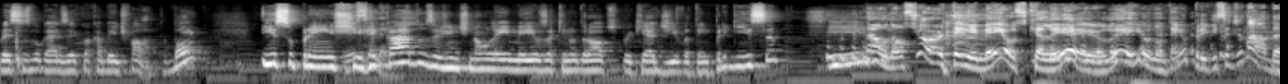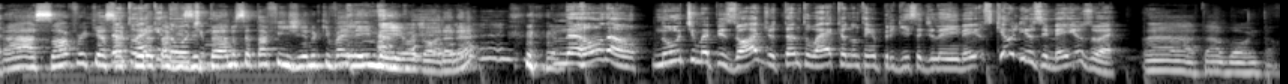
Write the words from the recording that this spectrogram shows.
esses lugares aí que eu acabei de falar, tá bom? Isso preenche Excelente. recados, a gente não lê e-mails aqui no Drops porque a diva tem preguiça. E... Não, não, senhor. Tem e-mails? Quer ler? Eu leio, não tenho preguiça de nada. Ah, só porque a Tanto Sakura é tá visitando, último... você tá fingindo que vai ler e-mail agora, né? não, não. No último episódio, tanto é que eu não tenho preguiça de ler e-mails, que eu li os e-mails, ué. Ah, tá bom então.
